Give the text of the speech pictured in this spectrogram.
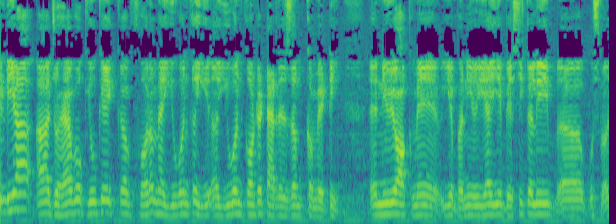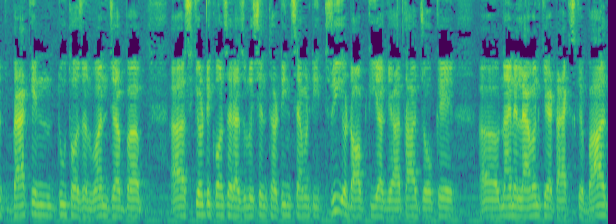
इंडिया जो है वो क्योंकि एक फोरम है यूएन का UN counter terrorism committee New York में ये बनी हुई है। ये बेसिकली उस बैक इन 2001 जब सिक्योरिटी काउंसिल रेजोल्यूशन 1373 अडॉप्ट किया गया था, जो कि नाइन अलेवन के अटैक्स के बाद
